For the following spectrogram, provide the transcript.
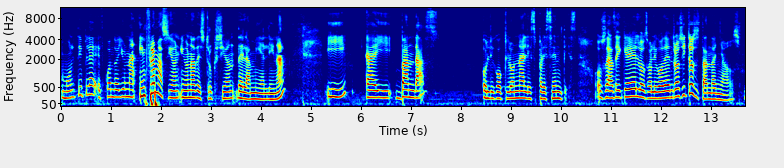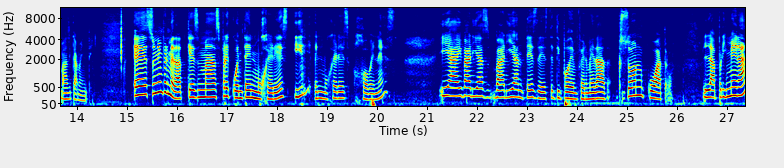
múltiple? Es cuando hay una inflamación y una destrucción de la mielina y hay bandas oligoclonales presentes. O sea, de que los oligodendrocitos están dañados, básicamente. Es una enfermedad que es más frecuente en mujeres y en mujeres jóvenes. Y hay varias variantes de este tipo de enfermedad. Son cuatro. La primera,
